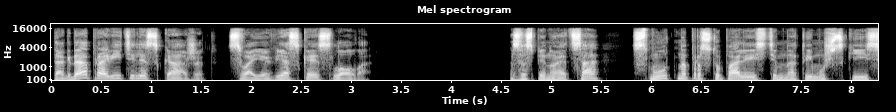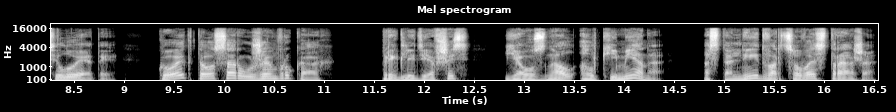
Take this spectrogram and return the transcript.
Тогда правитель скажет свое веское слово. За спиной отца смутно проступали из темноты мужские силуэты, кое-кто с оружием в руках. Приглядевшись, я узнал Алкимена, остальные — дворцовая стража.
